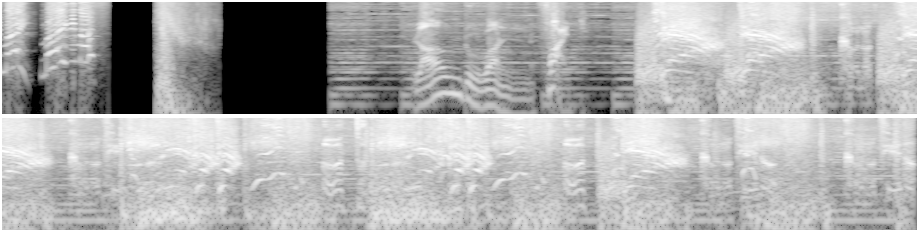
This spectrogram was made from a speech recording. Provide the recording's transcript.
いまい参ります。ラウンドワンファイト。このこの手おっとおっとこの程度この程度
